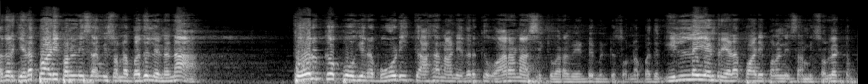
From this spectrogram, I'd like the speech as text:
அதற்கு எடப்பாடி பழனிசாமி சொன்ன பதில் என்னன்னா தோற்க போகிற மோடிக்காக நான் எதற்கு வாரணாசிக்கு வர வேண்டும் என்று சொன்ன பதில் இல்லை என்று எடப்பாடி பழனிசாமி சொல்லட்டும்.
